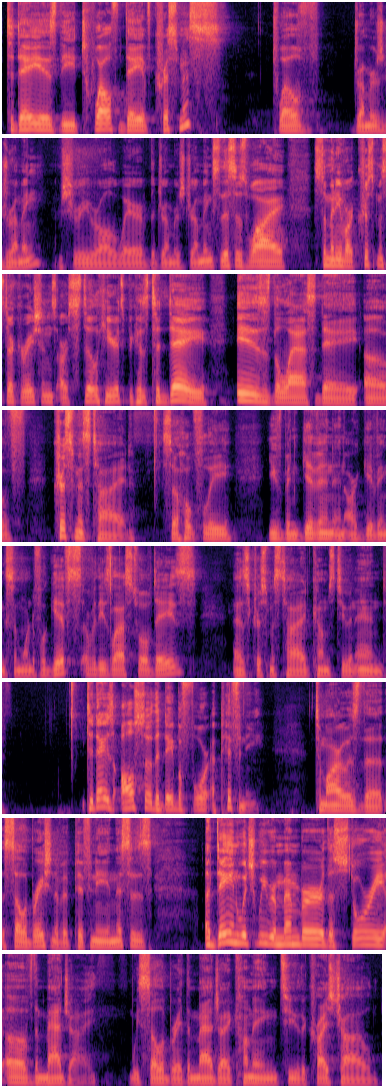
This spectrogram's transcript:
Today is the 12th day of Christmas, 12 drummers drumming. I'm sure you're all aware of the drummers drumming. So, this is why so many of our Christmas decorations are still here. It's because today is the last day of Christmas tide. So, hopefully, You've been given and are giving some wonderful gifts over these last 12 days as Christmastide comes to an end. Today is also the day before Epiphany. Tomorrow is the, the celebration of Epiphany, and this is a day in which we remember the story of the Magi. We celebrate the Magi coming to the Christ child.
